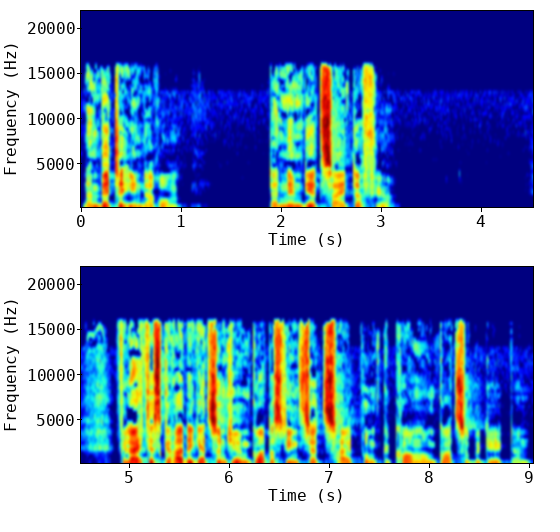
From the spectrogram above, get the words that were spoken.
dann bitte ihn darum. Dann nimm dir Zeit dafür. Vielleicht ist gerade jetzt und hier im Gottesdienst der Zeitpunkt gekommen, um Gott zu begegnen.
